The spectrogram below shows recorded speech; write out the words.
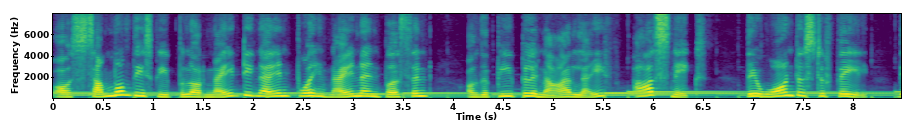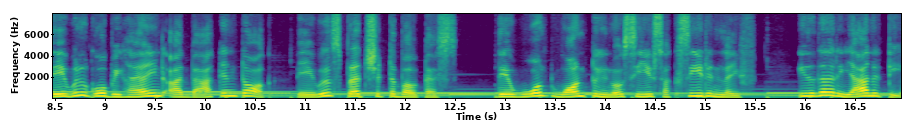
are some of these people are ninety nine point nine nine percent of the people in our life are snakes they want us to fail they will go behind our back and talk they will spread shit about us they won't want to, you know, see you succeed in life. இதுதான் reality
